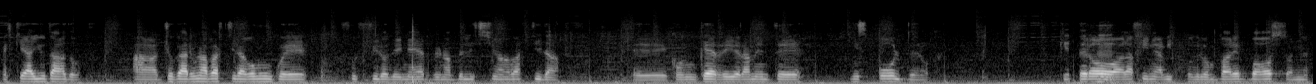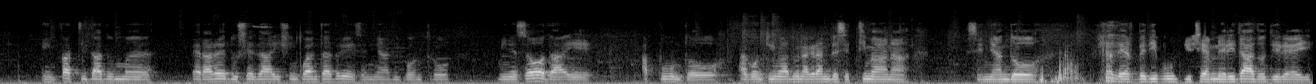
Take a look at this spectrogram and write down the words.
e che ha aiutato a giocare una partita comunque sul filo dei nervi, una bellissima partita eh, con un carry veramente di spolvero che però mm. alla fine ha visto trionfare Boston. E infatti Tatum era reduce dai 53 segnati contro Minnesota e appunto ha continuato una grande settimana segnando caterve di punti. Si è meritato direi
